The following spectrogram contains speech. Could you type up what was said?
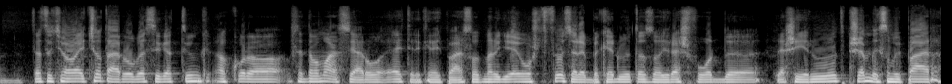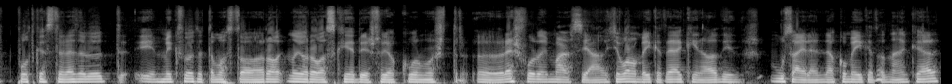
annyit. Tehát, hogyha egy csatáról beszélgettünk, akkor a, szerintem a Marciáról ejteni egy pár szót, mert ugye most főszerepbe került az, hogy Rashford lesérült, és emlékszem, hogy pár podcasttel ezelőtt én még föltettem azt a ra, nagyon ravasz kérdést, hogy akkor most Rashford vagy Marcial, hogyha valamelyiket el kéne adni, muszáj lenne, akkor melyiket adnánk el,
